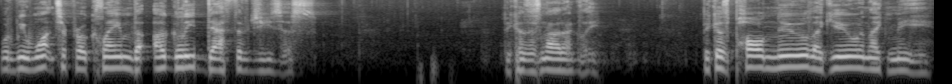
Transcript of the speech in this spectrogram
would we want to proclaim the ugly death of Jesus? Because it's not ugly. Because Paul knew, like you and like me,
